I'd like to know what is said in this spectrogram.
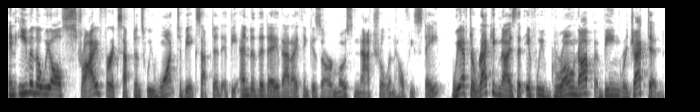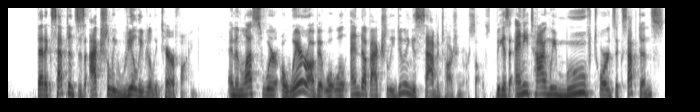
And even though we all strive for acceptance, we want to be accepted. At the end of the day, that I think is our most natural and healthy state. We have to recognize that if we've grown up being rejected, that acceptance is actually really, really terrifying. And unless we're aware of it, what we'll end up actually doing is sabotaging ourselves. Because anytime we move towards acceptance,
